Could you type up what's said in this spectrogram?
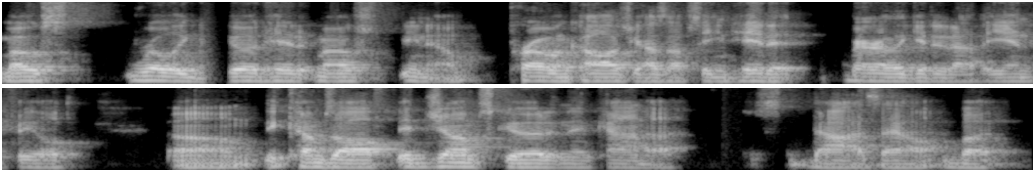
most really good hit it. Most you know pro and college guys I've seen hit it barely get it out of the infield. Um, it comes off, it jumps good, and then kind of just dies out. But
